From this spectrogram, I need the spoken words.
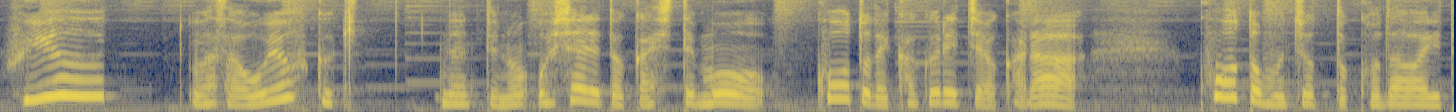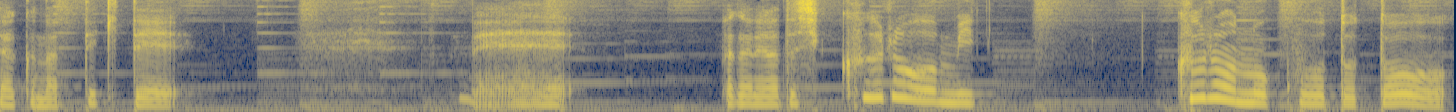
冬はさお洋服着なんていうの？おしゃれとかしてもコートで隠れちゃうからコートもちょっとこだわりたくなってきてねえ。だからね私黒をみ黒のコートと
